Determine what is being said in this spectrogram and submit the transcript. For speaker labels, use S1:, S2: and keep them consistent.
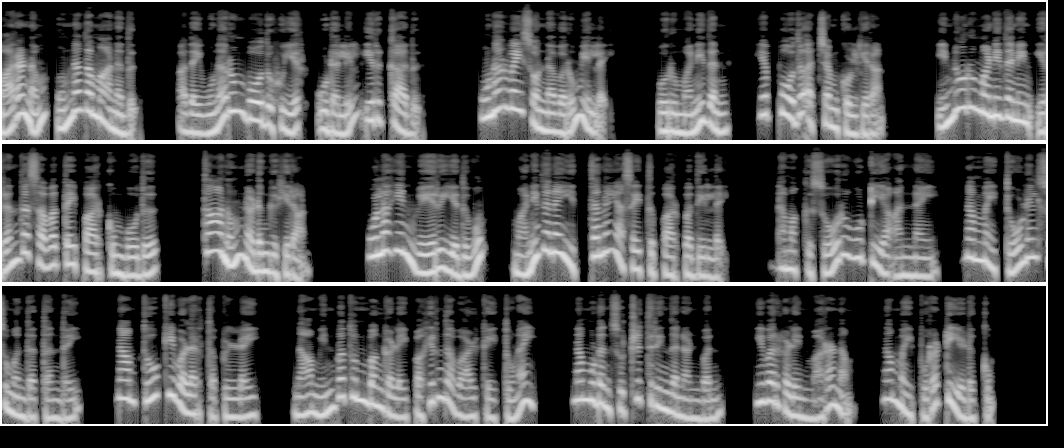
S1: மரணம் உன்னதமானது. அதை உணரும்போது உயிர் உடலில் இருக்காது. உணர்வை சொன்னவரும் இல்லை. ஒரு மனிதன் எப்போது அச்சம் கொள்கிறான்? இன்னொரு மனிதனின் இறந்த சவத்தை பார்க்கும்போது தானும் நடுங்குகிறான். உலகின் வேறு எதுவும் மனிதனை இத்தனை அசைத்துப் பார்ப்பதில்லை. நமக்கு சோறு ஊட்டிய அன்னை நம்மை தோளில் சுமந்த தந்தை நாம் தூக்கி வளர்த்த பிள்ளை நாம் இன்ப துன்பங்களை பகிர்ந்த வாழ்க்கை துணை நம்முடன் சுற்றித் திரிந்த நண்பன் இவர்களின் மரணம் நம்மை புரட்டி எடுக்கும்.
